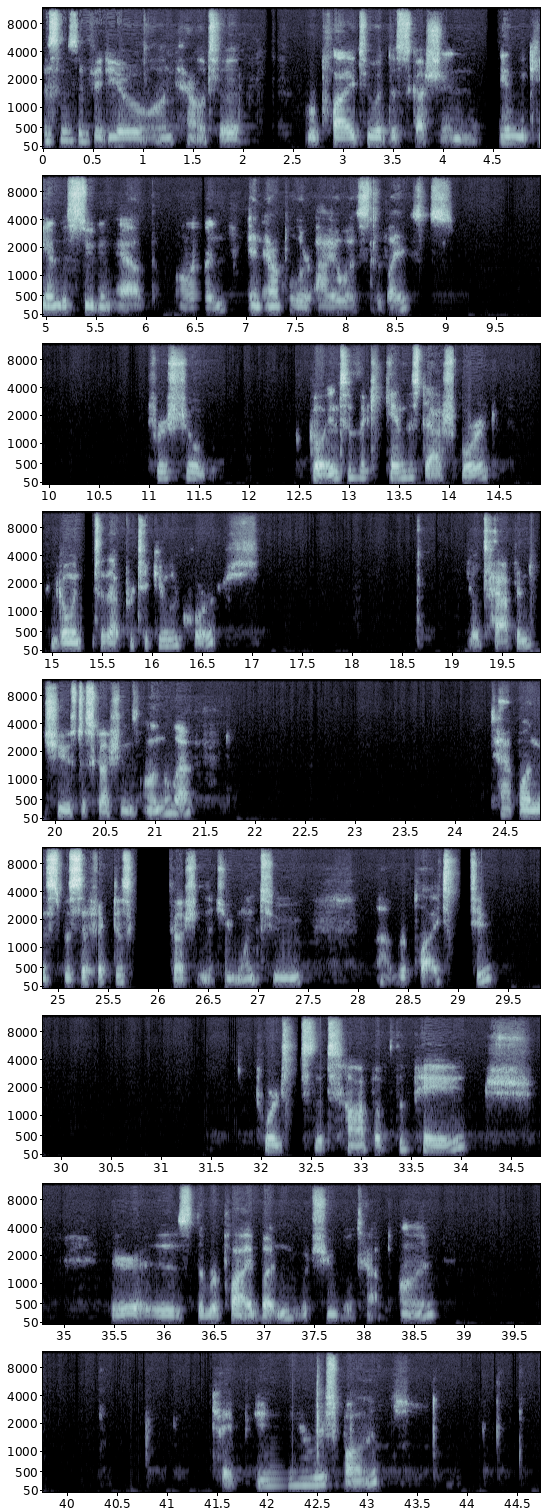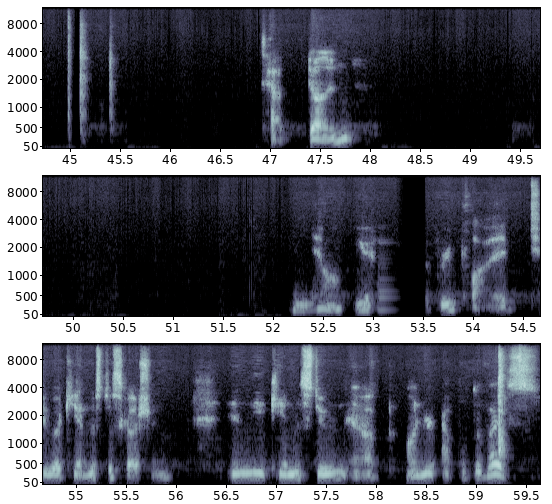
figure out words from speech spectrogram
This is a video on how to reply to a discussion in the Canvas student app on an Apple or iOS device. First, you'll go into the Canvas dashboard and go into that particular course. You'll tap and choose discussions on the left. Tap on the specific discussion that you want to uh, reply to. Towards the top of the page, there is the reply button, which you will tap on. Type in your response. Tap done. Now you have replied to a Canvas discussion in the Canvas student app on your Apple device.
